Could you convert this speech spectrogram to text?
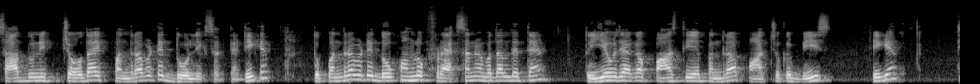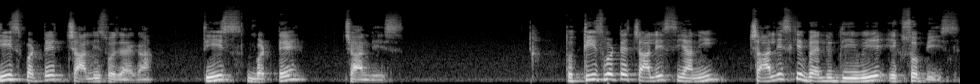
सात दूनी चौदह, एक पंद्रह बटे दो लिख सकते हैं। ठीक है? तो पंद्रह बटे दो को हम लोग फ्रैक्शन में बदल देते हैं। तो ये हो जाएगा पाँच दिए पंद्रह, पाँच चौके बीस। ठीक है? तीस बटे चालीस हो जाएगा। तीस बट्टे चालीस। तो तीस बट्टे चालीस यानी चालीस की वैल्यू दी हुई है एक सौ बीस।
